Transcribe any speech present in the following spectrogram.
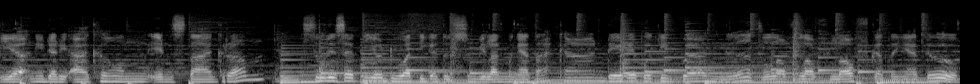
yakni dari akun Instagram Sulisetio2379 mengatakan Dede putih banget, love love love katanya tuh.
